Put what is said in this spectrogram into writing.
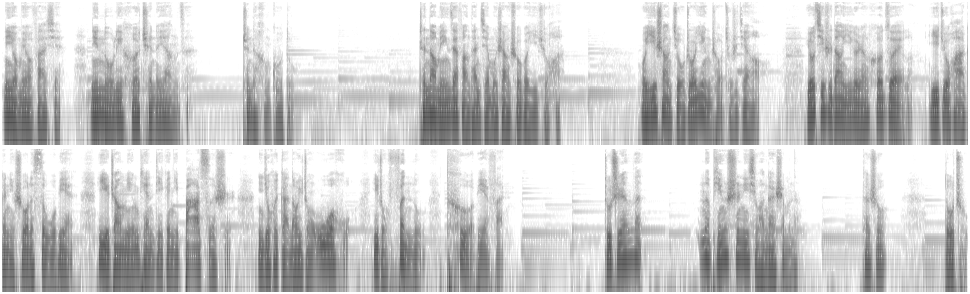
你有没有发现，你努力合群的样子？真的很孤独。陈道明在访谈节目上说过一句话：“我一上酒桌应酬就是煎熬，尤其是当一个人喝醉了，一句话跟你说了四五遍，一张名片递给你八次时，你就会感到一种窝火，一种愤怒，特别烦。”主持人问：“那平时你喜欢干什么呢？”他说：“独处。”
